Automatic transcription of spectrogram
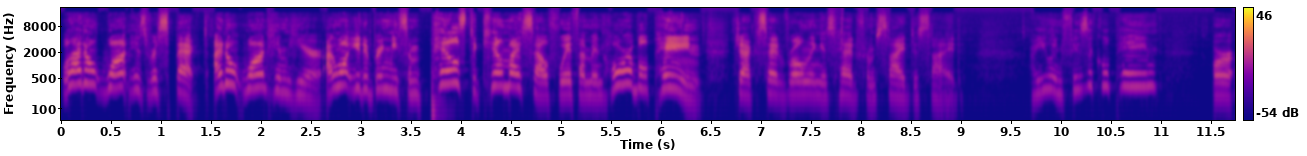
Well, I don't want his respect. I don't want him here. I want you to bring me some pills to kill myself with. I'm in horrible pain, Jack said, rolling his head from side to side. Are you in physical pain or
